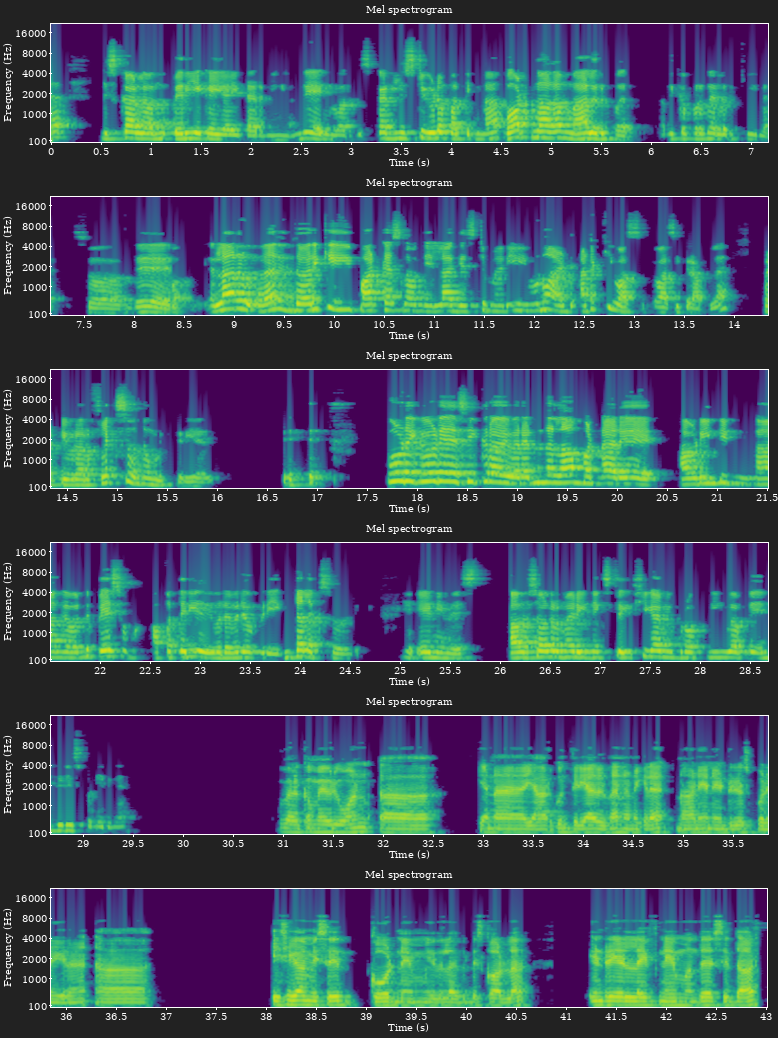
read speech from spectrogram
டிஸ்கார்ட்ல வந்து பெரிய கை ஆயிட்டாரு. நீங்க வந்து எங்களோட டிஸ்கார்ட் லிஸ்ட் கூட பாத்தீங்கன்னா பாட்னா தான் மேல இருப்பாரு. அதுக்கப்புறம் தான் எல்லாரும் கீழே. ஸோ வந்து எல்லாரும் அதாவது இந்த வரைக்கும் பாட்காஸ்ட்ல வந்து எல்லா கெஸ்ட் மாதிரி இவனும் அட- அடக்கி வாசி வாசிக்கிறாப்ல பட் இவரோட ஃபிளெக்ஸ் வந்து உங்களுக்கு தெரியாது. கூட கூட சீக்கிரம் இவர் என்னெல்லாம் பண்ணாரு? அப்படின்ட்டு நாங்க வந்து பேசுவோம். அப்ப தெரியுது இவரை விட பெரிய இன்டலெக்சுவல் எனிவேஸ் அவர் சொல்ற மாதிரி நெக்ஸ்ட் ஷிகாமி ப்ரோ நீங்களும் அப்படியே இன்ட்ரடியூஸ் பண்ணிருங்க வெல்கம் எவ்ரி ஒன் என்ன யாருக்கும் தெரியாதுன்னு நினைக்கிறேன். நானே என்ன இன்ட்ரடியூஸ் பண்ணிக்கிறேன். இஷிகா மிஸ் கோட் நேம் இதுல டிஸ்கார்ட்ல இன் ரியல் லைஃப் நேம் வந்து சித்தார்த்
